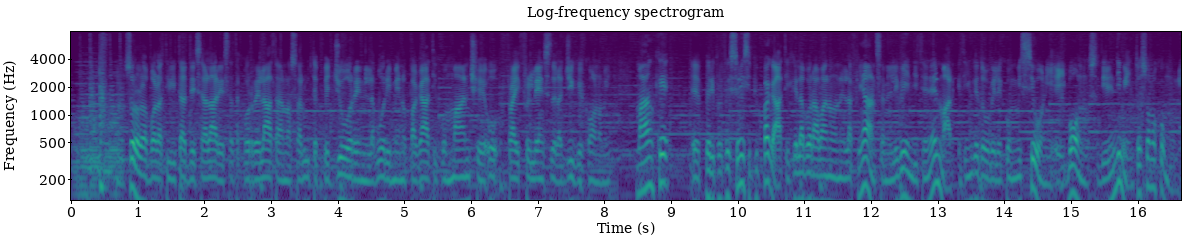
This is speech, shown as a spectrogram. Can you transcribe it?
Non solo la volatilità dei salari è stata correlata a una salute peggiore nei lavori meno pagati con mance o fra i freelance della gig economy, ma anche eh, per i professionisti più pagati che lavoravano nella finanza, nelle vendite e nel marketing dove le commissioni e i bonus di rendimento sono comuni.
